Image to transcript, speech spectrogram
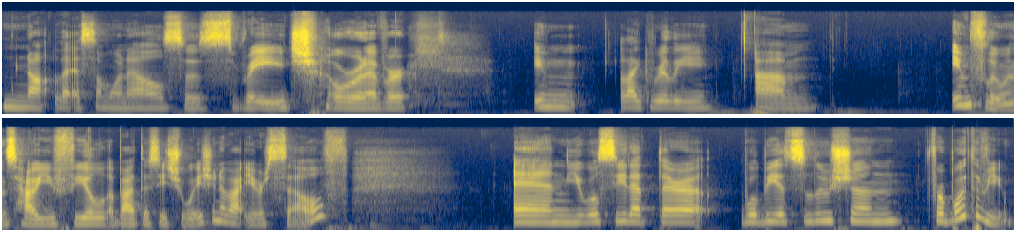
not let someone else's rage or whatever in like really um, influence how you feel about the situation, about yourself. And you will see that there will be a solution for both of you.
